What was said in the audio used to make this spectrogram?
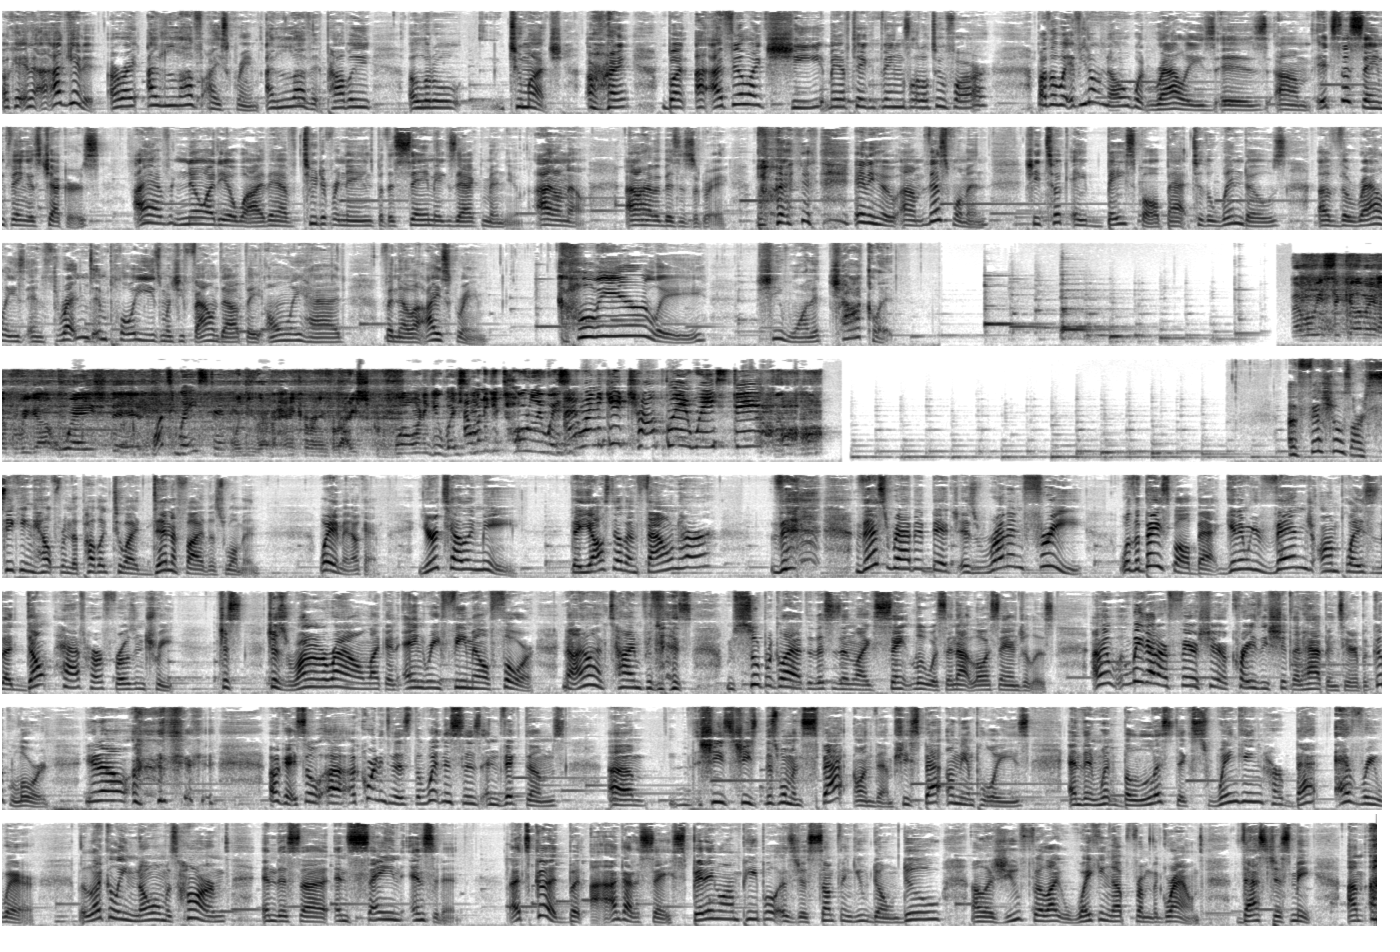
Okay, and I get it, all right? I love ice cream. I love it. Probably a little too much, all right? But I, I feel like she may have taken things a little too far. By the way, if you don't know what Rally's is, um, it's the same thing as Checkers. I have no idea why they have two different names but the same exact menu. I don't know. I don't have a business degree. But anywho, um, this woman, she took a baseball bat to the windows of the Rally's and threatened employees when she found out they only had vanilla ice cream. Clearly, she wanted chocolate. Remember we used to come here after we got wasted? What's wasted? When you have a hankering for ice cream. Well, I want to get wasted. I want to get totally wasted. I want to get chocolate wasted. Officials are seeking help from the public to identify this woman. Wait a minute, okay. You're telling me that y'all still haven't found her? This, this rabbit bitch is running free with a baseball bat, getting revenge on places that don't have her frozen treat. Just, just running around like an angry female Thor. No, I don't have time for this. I'm super glad that this is in like St. Louis and not Los Angeles. I mean, we got our fair share of crazy shit that happens here, but good lord, you know? okay, so uh, according to this, the witnesses and victims um, she's she's this woman spat on them. She spat on the employees and then went ballistic, swinging her bat everywhere. But luckily, no one was harmed in this uh, insane incident. That's good, but I, I gotta say, spitting on people is just something you don't do unless you feel like waking up from the ground. That's just me. Um,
